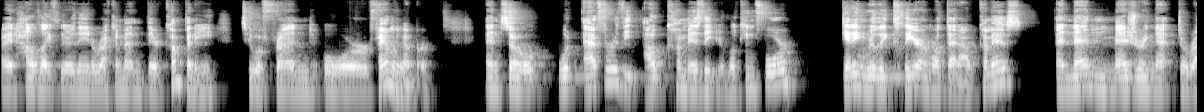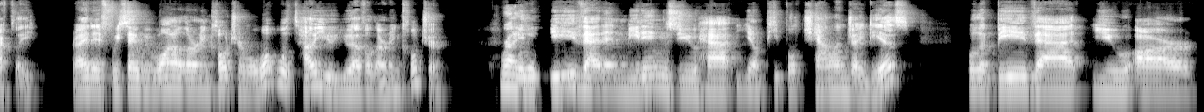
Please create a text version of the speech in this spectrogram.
right? How likely are they to recommend their company to a friend or family member? And so, whatever the outcome is that you're looking for, getting really clear on what that outcome is, and then measuring that directly, right? If we say we want a learning culture, well, what will tell you you have a learning culture? Right. Will it be that in meetings you have, you know, people challenge ideas? Will it be that you are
